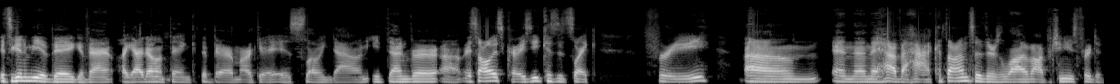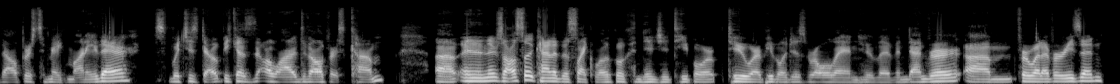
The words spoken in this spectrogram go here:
it's going to be a big event. Like I don't think the bear market is slowing down. ETH Denver. Um, it's always crazy because it's like free. Um, and then they have a hackathon. So there's a lot of opportunities for developers to make money there, which is dope because a lot of developers come. Uh, and then there's also kind of this like local contingent people too, where people just roll in who live in Denver, um, for whatever reason.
